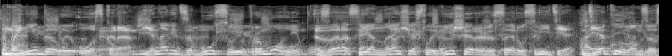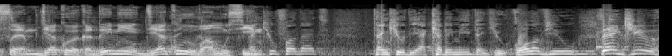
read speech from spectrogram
Мені дали Оскара. Я навіть забув свою промову. Зараз я найщасливіший режисер у світі. Дякую вам за все. Дякую академії. Дякую вам усім. Thank you the Academy. Thank you, all of you. Thank you.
